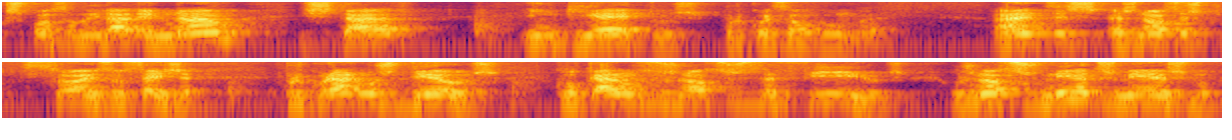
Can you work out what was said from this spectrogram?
responsabilidade é não estar inquietos por coisa alguma. Antes, as nossas petições, ou seja, procurarmos Deus, colocarmos os nossos desafios, os nossos medos mesmo,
